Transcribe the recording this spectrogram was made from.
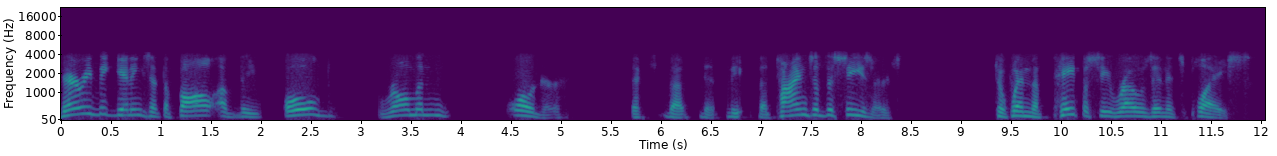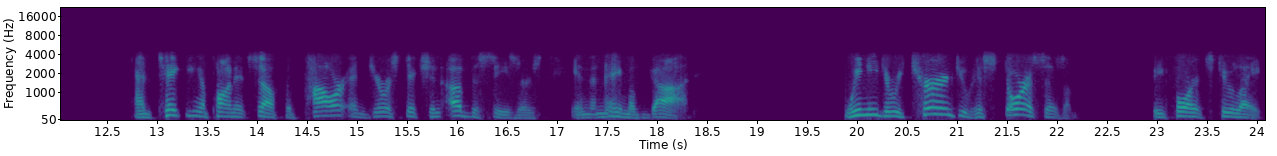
very beginnings at the fall of the old Roman order, the, the, the, the, the times of the Caesars, to when the papacy rose in its place and taking upon itself the power and jurisdiction of the Caesars in the name of God. We need to return to historicism before it's too late.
